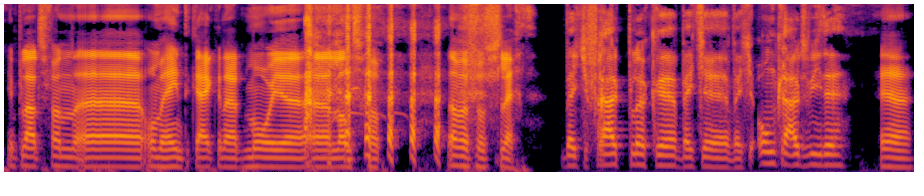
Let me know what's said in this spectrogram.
In plaats van eh, om me heen te kijken naar het mooie landschap. dat was wel slecht. Beetje fruit plukken, beetje, beetje onkruid wieden. Ja.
